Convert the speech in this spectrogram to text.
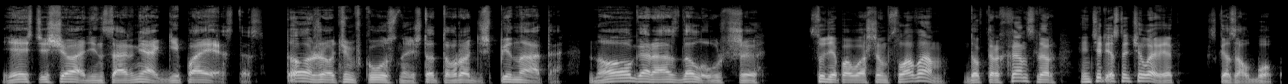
Есть еще один сорняк гипоэстас, тоже очень вкусный, что-то вроде шпината, но гораздо лучше. Судя по вашим словам, доктор Ханслер интересный человек, сказал Боб.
